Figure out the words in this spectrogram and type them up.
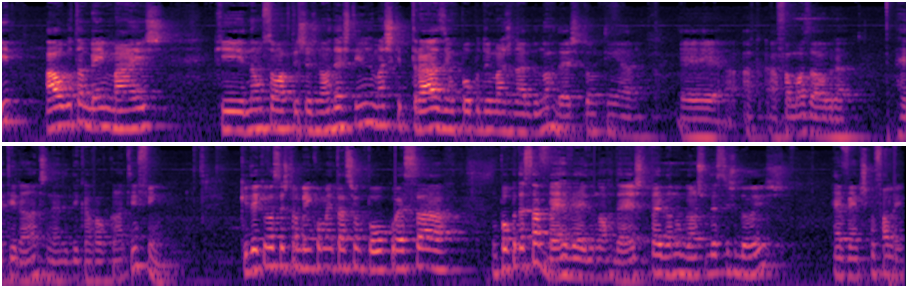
e algo também mais que não são artistas nordestinos, mas que trazem um pouco do imaginário do Nordeste. Então tinha é, a, a famosa obra Retirantes, né, de Cavalcante, enfim. Queria que vocês também comentassem um pouco essa um pouco dessa verve aí do Nordeste, pegando o gancho desses dois eventos que eu falei.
